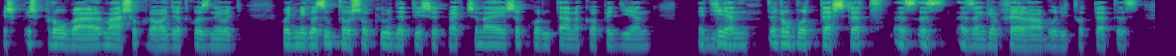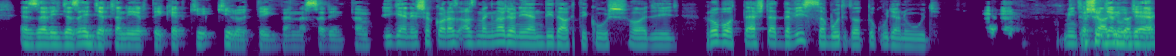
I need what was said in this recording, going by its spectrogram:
és, és próbál másokra hagyatkozni, hogy, hogy még az utolsó küldetését megcsinálja, és akkor utána kap egy ilyen, egy ilyen robottestet, ez, ez, ez engem felháborított, tehát ez, ezzel így az egyetlen értéket ki, kilőtték benne szerintem. Igen, és akkor az, az meg nagyon ilyen didaktikus, hogy így robottestet, de visszabutítottuk ugyanúgy. Mint és ugyanúgy el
